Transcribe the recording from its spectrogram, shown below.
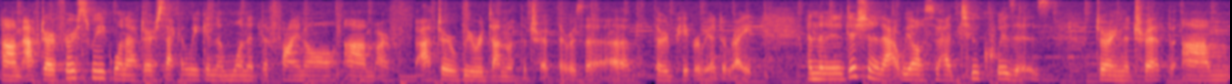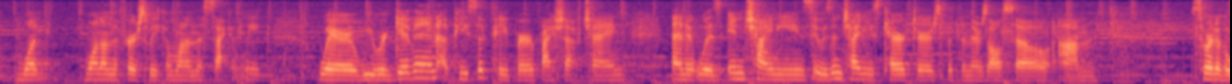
um, after our first week, one after our second week, and then one at the final, um, our, after we were done with the trip. There was a, a third paper we had to write. And then in addition to that, we also had two quizzes during the trip, um, one, one on the first week and one on the second week, where we were given a piece of paper by Chef Chang and it was in Chinese. It was in Chinese characters, but then there's also um, sort of a,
